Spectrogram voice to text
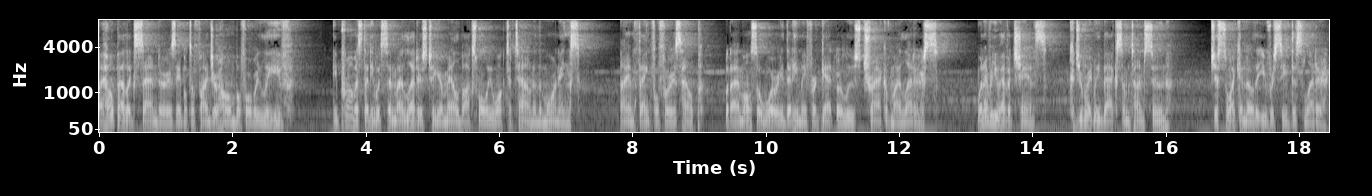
I hope Alexander is able to find your home before we leave. He promised that he would send my letters to your mailbox while we walk to town in the mornings. I am thankful for his help, but I am also worried that he may forget or lose track of my letters. Whenever you have a chance, could you write me back sometime soon? Just so I can know that you've received this letter.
